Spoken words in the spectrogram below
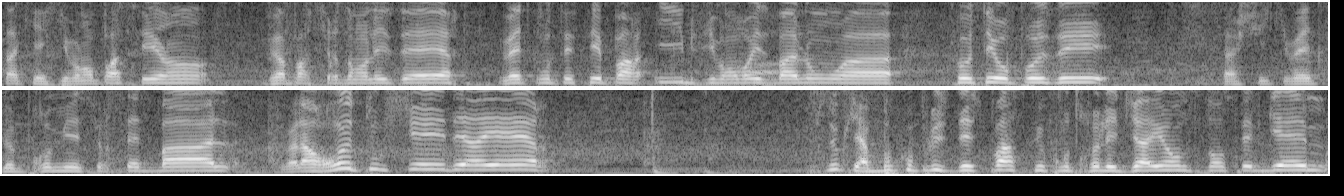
Taquet qui va en passer un. Il va partir dans les airs. Il va être contesté par Ibs. Il va envoyer ce ballon euh, côté opposé. Itachi qui va être le premier sur cette balle. Il va la retoucher derrière. Surtout qu'il y a beaucoup plus d'espace que contre les Giants dans cette game.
